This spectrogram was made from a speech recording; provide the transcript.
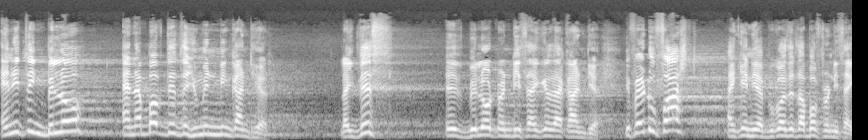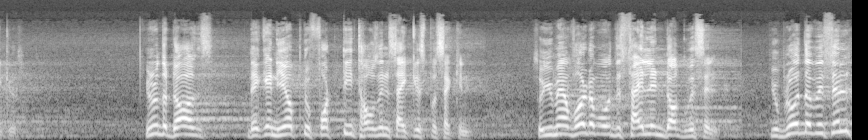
Anything below and above this, the human being can't hear. Like this is below 20 cycles, I can't hear. If I do fast, I can hear because it's above 20 cycles. You know, the dogs, they can hear up to 40,000 cycles per second. So you may have heard about the silent dog whistle. You blow the whistle,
